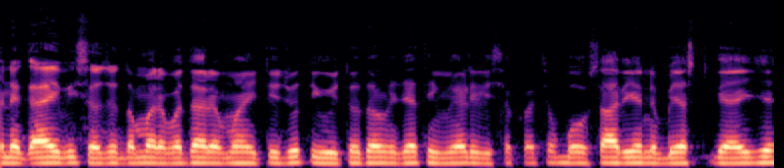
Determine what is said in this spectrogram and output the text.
અને ગાય વિશે જો તમારે વધારે માહિતી જોતી હોય તો તમે ત્યાંથી મેળવી શકો છો. બહુ સારી અને બેસ્ટ ગાય છે.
